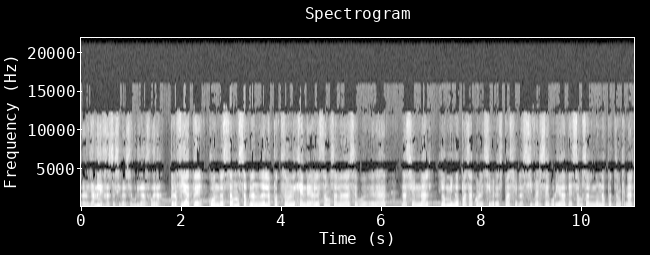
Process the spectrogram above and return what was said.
Pero ya me dejaste ciberseguridad fuera. Pero fíjate, cuando estamos hablando de la protección en general, estamos hablando de la seguridad nacional. Lo mismo pasa con el ciberespacio, la ciberseguridad, estamos hablando de una protección general.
